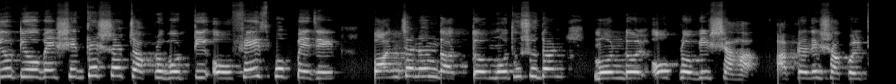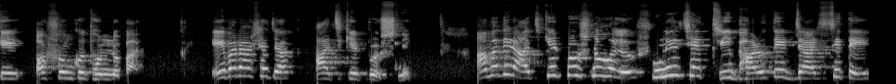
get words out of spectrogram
ইউটিউবে সিদ্ধেশ্বর চক্রবর্তী ও ফেসবুক পেজে পঞ্চানন দত্ত, মধুসূদন মণ্ডল ও প্রবীর সাহা। আপনাদের সকলকে অসংখ্য ধন্যবাদ। এবার আসা যাক আজকের প্রশ্নে। আমাদের আজকের প্রশ্ন হলো, সুনীল ছেত্রী ভারতের জার্সিতে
